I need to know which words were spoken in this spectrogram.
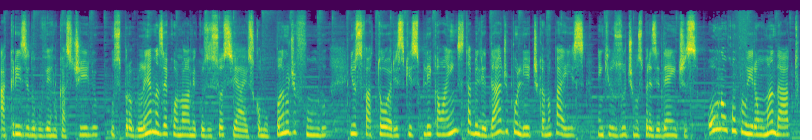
a crise do governo Castilho, os problemas econômicos e sociais como pano de fundo e os fatores que explicam a instabilidade política no país em que os últimos presidentes ou não concluíram o mandato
